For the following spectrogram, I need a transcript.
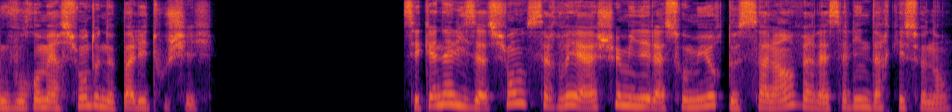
nous vous remercions de ne pas les toucher. Ces canalisations servaient à acheminer la saumure de Salins vers la saline d'Arquessenan.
